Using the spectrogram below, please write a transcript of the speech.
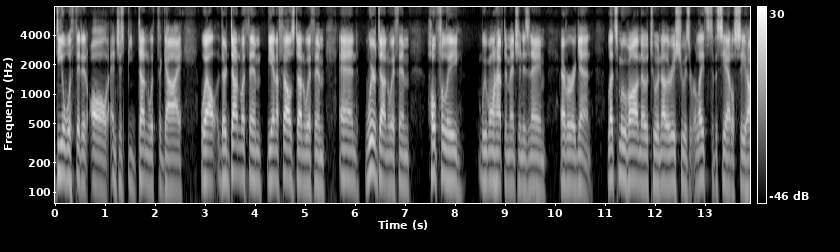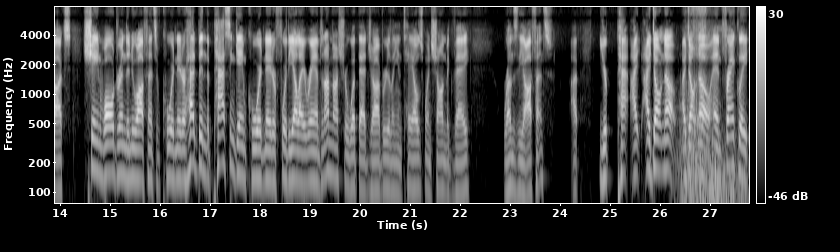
deal with it at all and just be done with the guy. Well, they're done with him. The NFL's done with him, and we're done with him. Hopefully, we won't have to mention his name ever again. Let's move on, though, to another issue as it relates to the Seattle Seahawks. Shane Waldron, the new offensive coordinator, had been the passing game coordinator for the LA Rams, and I'm not sure what that job really entails when Sean McVay runs the offense. I, you're pa- I, I don't know. I don't know. And frankly,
